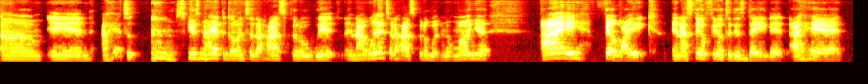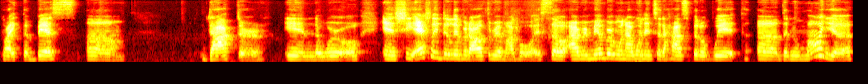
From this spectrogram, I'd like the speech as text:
Um, and I had to excuse me, I had to go into the hospital with, and I went into the hospital with pneumonia. I felt like, and I still feel to this day that I had like the best um, doctor in the world. And she actually delivered all three of my boys. So I remember when I went into the hospital with uh, the pneumonia,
